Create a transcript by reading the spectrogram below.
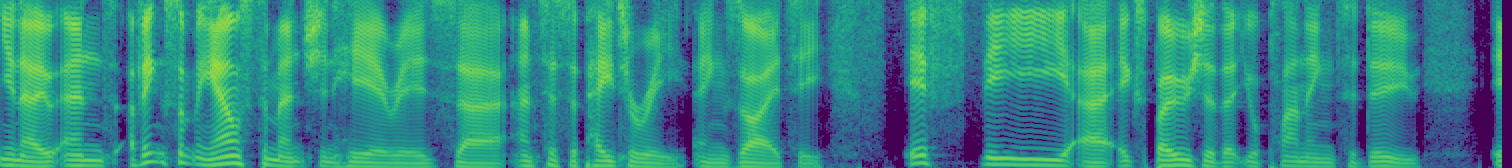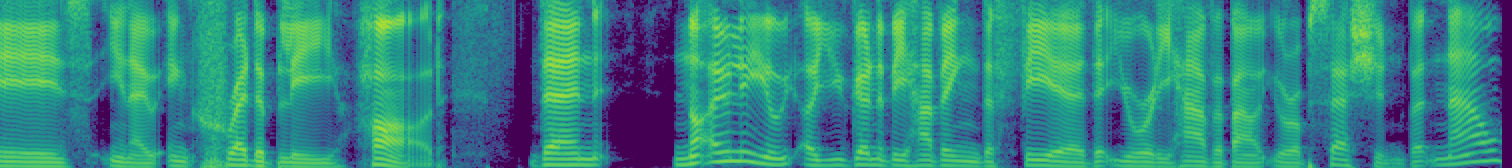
you know, and I think something else to mention here is uh, anticipatory anxiety. If the uh, exposure that you're planning to do is, you know, incredibly hard, then not only are you going to be having the fear that you already have about your obsession, but now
